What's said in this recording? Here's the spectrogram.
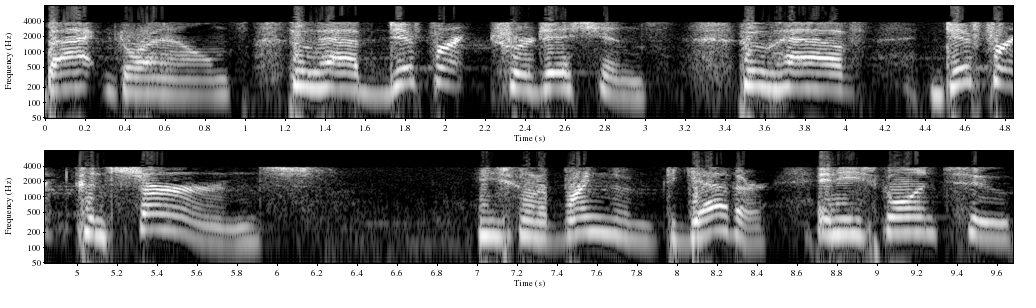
backgrounds, who have different traditions, who have different concerns, He's going to bring them together and he's going to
